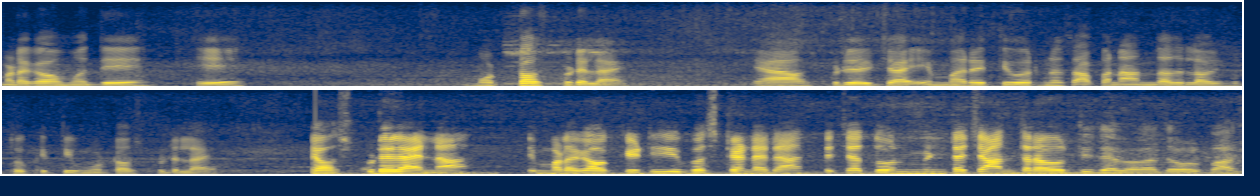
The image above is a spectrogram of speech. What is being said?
मडगावमध्ये हे मोठं हॉस्पिटल आहे. या हॉस्पिटलच्या इमारतीवरूनच आपण अंदाज लावू शकतो किती मोठं हॉस्पिटल आहे. हे हॉस्पिटल आहे ना ते Madgaon K T bus stand आहे ना त्याच्या दोन मिनटाच्या अंतरावरतीच आहे बघा जवळपास.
